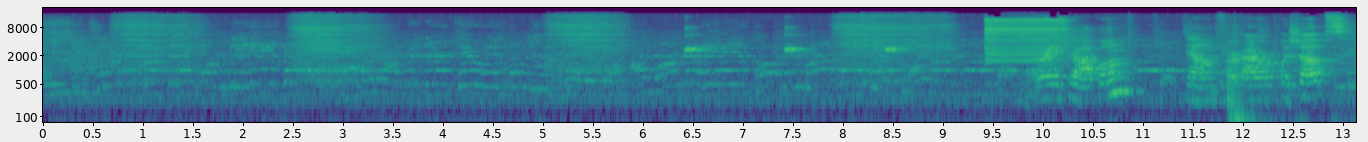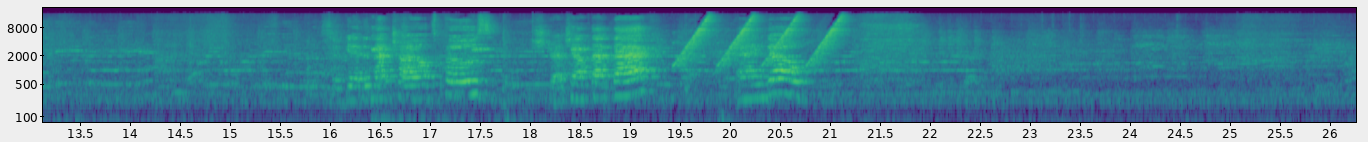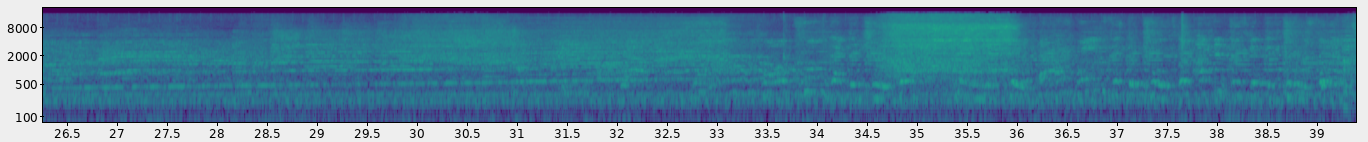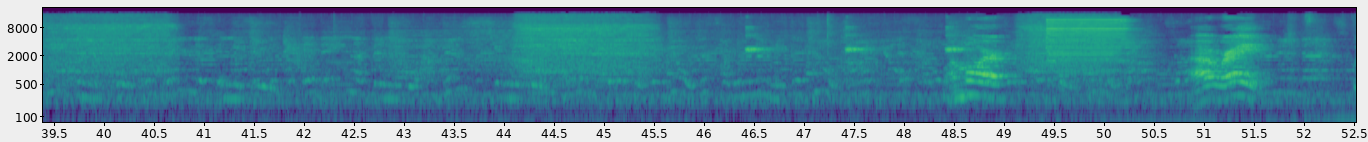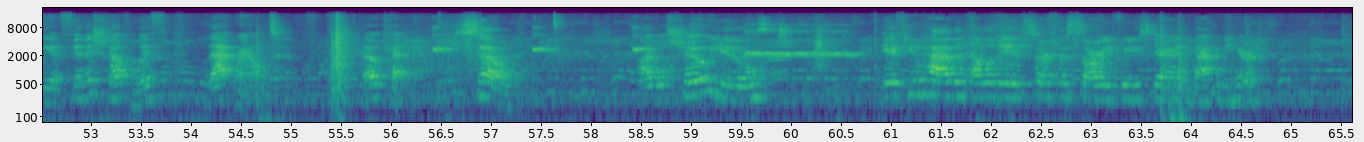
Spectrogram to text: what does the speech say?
One more. All right. We have finished up with that round. Okay, so I will show you if you have an elevated surface, sorry for you staring at the back of me here.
